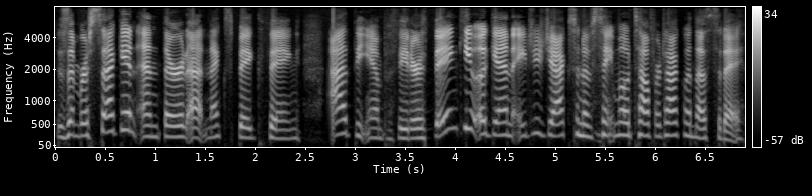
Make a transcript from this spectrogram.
December 2nd and 3rd at Next Big Thing at the amphitheater. Thank you again, AJ Jackson of Saint Motel, for talking with us today.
